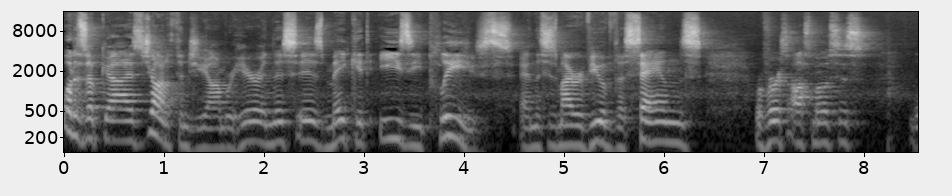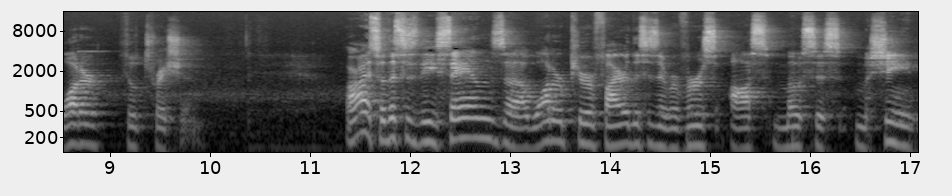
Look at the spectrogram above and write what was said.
What is up guys, Jonathan Giambra here and this is Make It Easy Please and this is my review of the Sans Reverse Osmosis Water Filtration. Alright, so this is the Sans uh, Water Purifier. This is a reverse osmosis machine.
